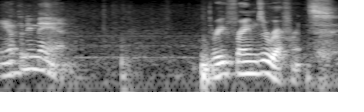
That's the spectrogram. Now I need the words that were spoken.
Anthony Mann. Three frames of reference.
